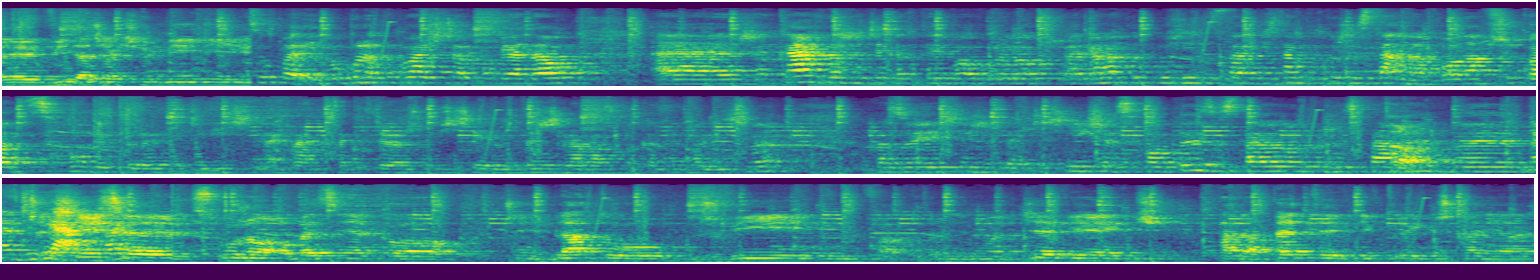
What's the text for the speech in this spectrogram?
y, widać jak się mieni Super. I w ogóle chyba jeszcze opowiadał, e, że każda rzecz, jaka tutaj była w to później została gdzieś tam wykorzystana, bo na przykład schody, które widzieliście na granicach, które oczywiście też dla Was pokazywaliśmy, okazuje się, że te wcześniejsze schody zostały wykorzystane w, na drzwiach, tak? Wcześniejsze służą obecnie jako część blatu, drzwi, a potem numer 9, parapety w niektórych mieszkaniach.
